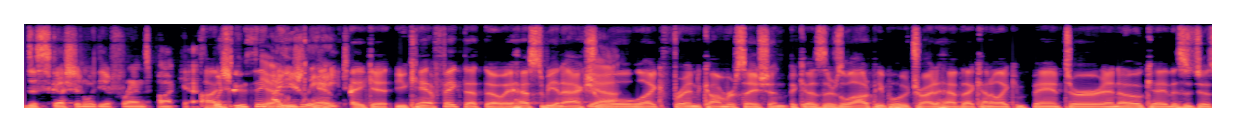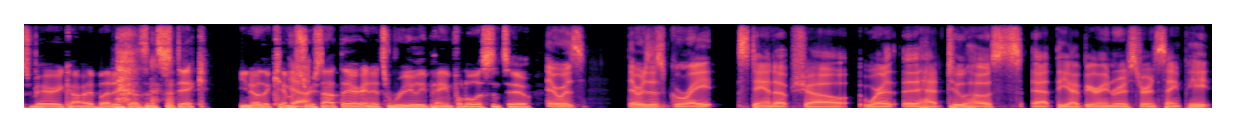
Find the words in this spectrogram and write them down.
discussion with your friends podcast. I which do think Yeah. I you usually can't hate. fake it. You can't fake that though. It has to be an actual Yeah. like friend conversation because there's a lot of people who try to have that kind of like banter and okay, this is just very, com-, but it doesn't stick. You know, the chemistry's not there, and it's really painful to listen to. there was there was this great stand-up show where it had two hosts at the Iberian Rooster in St. Pete,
